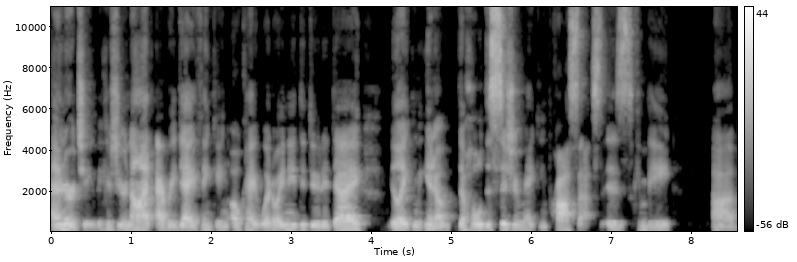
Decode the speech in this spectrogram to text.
energy because you're not every day thinking, "Okay, what do I need to do today?" Like, you know, the whole decision making process is can be uh,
